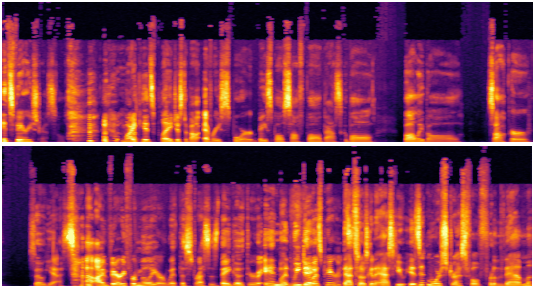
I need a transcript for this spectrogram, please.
It's very stressful. My kids play just about every sport baseball, softball, basketball, volleyball, soccer. So, yes, I'm very familiar with the stresses they go through, and But we do as parents. That's what I was going to ask you. Is it more stressful for them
